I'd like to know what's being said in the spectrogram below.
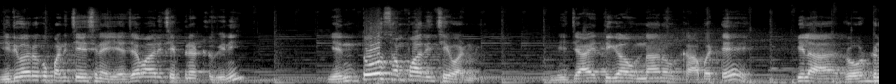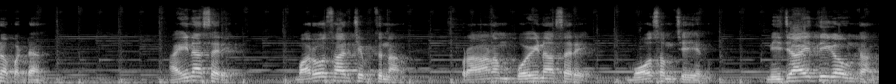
ఇదివరకు పనిచేసిన యజమాని చెప్పినట్లు విని ఎంతో సంపాదించేవాడిని. నిజాయితీగా ఉన్నాను కాబట్టే ఇలా రోడ్డున పడ్డాను. అయినా సరే మరోసారి చెబుతున్నాను ప్రాణం పోయినా సరే మోసం చేయను. నిజాయితీగా ఉంటాను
